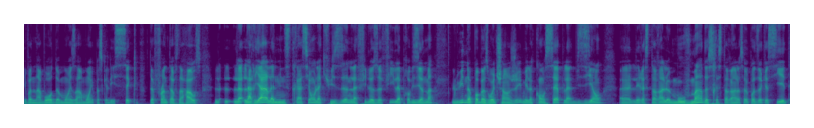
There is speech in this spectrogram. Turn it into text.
il va en avoir de moins en moins parce que les cycles de front of the house, l'arrière, l'administration, la cuisine, la philosophie, l'approvisionnement, lui n'a pas besoin de changer, mais le concept, la vision, euh, les restaurants, le mouvement de ce restaurant-là, ça ne veut pas dire que s'il est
